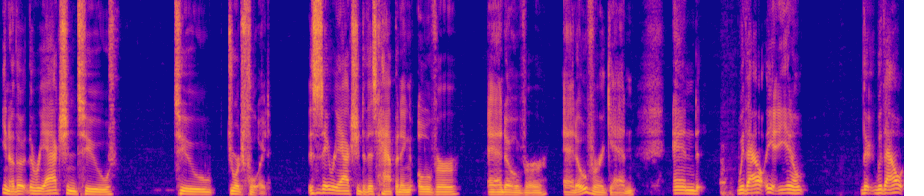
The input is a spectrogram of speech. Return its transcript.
you know the the reaction to to George Floyd this is a reaction to this happening over and over and over again. And without, you know, without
